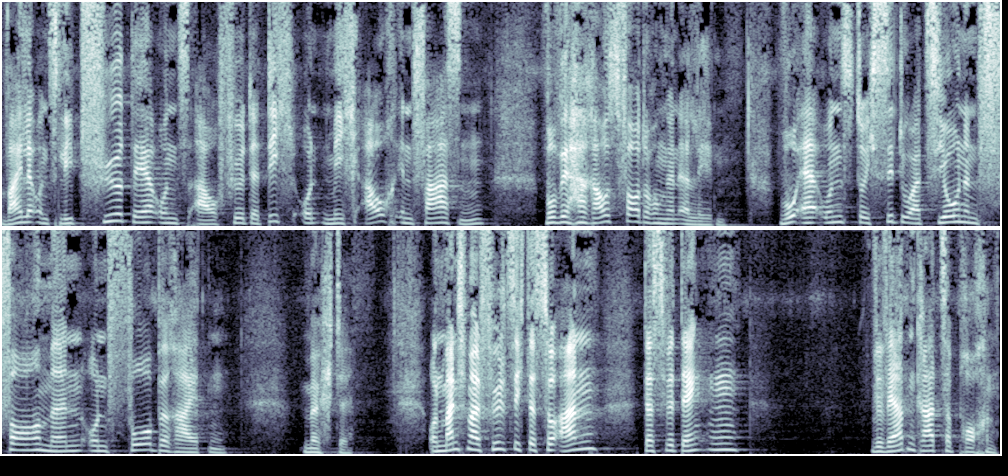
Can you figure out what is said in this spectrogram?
weil er uns liebt, führt er uns auch, führt er dich und mich auch in Phasen, wo wir Herausforderungen erleben, wo er uns durch Situationen formen und vorbereiten möchte. Und manchmal fühlt sich das so an, dass wir denken, wir werden gerade zerbrochen.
